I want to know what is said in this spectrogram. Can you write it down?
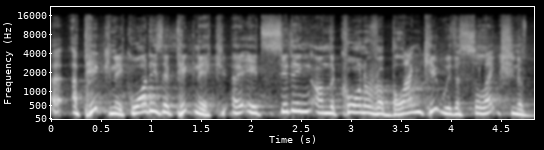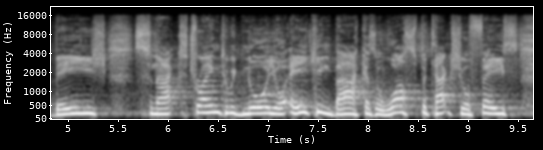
A, picnic. What is a picnic? Uh, it's sitting on the corner of a blanket with a selection of beige snacks, trying to ignore your aching back as a wasp attacks your face.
